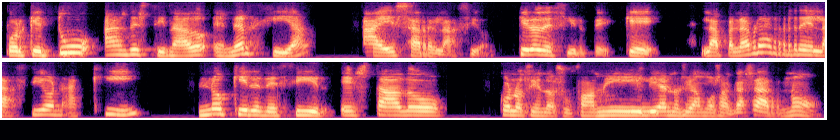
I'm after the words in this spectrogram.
porque tú has destinado energía a esa relación. Quiero decirte que la palabra relación aquí no quiere decir he estado conociendo a su familia, nos íbamos a casar, no.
